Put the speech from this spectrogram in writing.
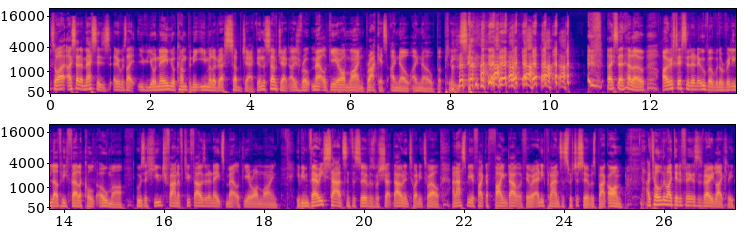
So I, I sent a message and it was like you, your name, your company, email address, subject. In the subject, I just wrote Metal Gear Online brackets. I know, I know, but please. I said, hello. I was just in an Uber with a really lovely fella called Omar, who was a huge fan of 2008's Metal Gear Online. He'd been very sad since the servers were shut down in 2012 and asked me if I could find out if there were any plans to switch the servers back on. I told him I didn't think this was very likely,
